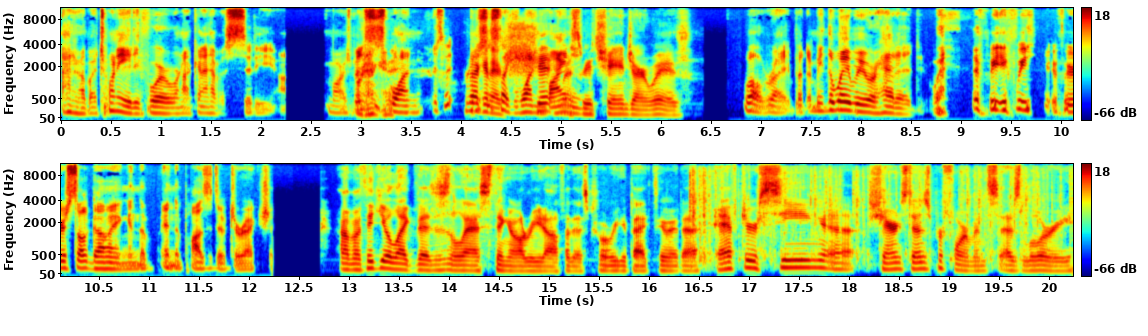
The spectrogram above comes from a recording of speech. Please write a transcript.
I don't know. By 2084, we're not going to have a city on Mars, but it's just gonna- one. It's, We're it's not going to like have one mining. unless we change our ways. Well, right, but I mean, the way we were headed, if we if we if we were still going in the in the positive direction. Um, I think you'll like this. This is the last thing I'll read off of this before we get back to it. Uh, after seeing uh, Sharon Stone's performance as Lori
